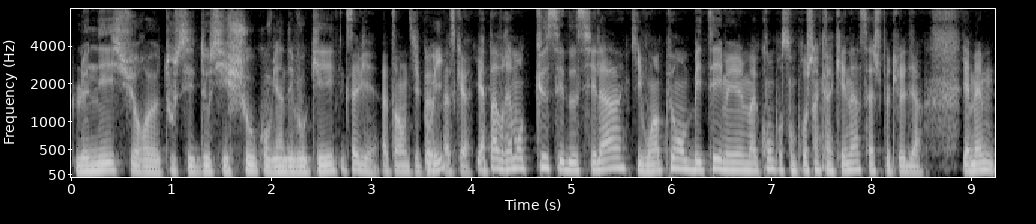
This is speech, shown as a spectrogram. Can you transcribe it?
le nez sur euh, tous ces dossiers chauds qu'on vient d'évoquer. Xavier, attends un petit peu, parce qu'il n'y a pas vraiment que ces dossiers-là qui vont un peu embêter Emmanuel Macron pour son prochain quinquennat, ça je peux te le dire. Il y a même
